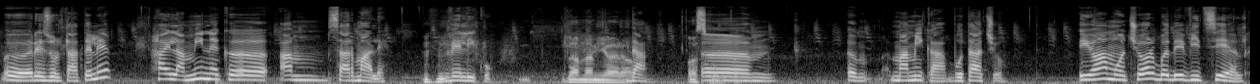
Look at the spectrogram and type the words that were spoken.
uh, rezultatele, hai la mine că am sarmale, Velicu. Doamna Mioara. Da. O ascultă. Um, um, mamica, Butaciu, eu am o ciorbă de vițel.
